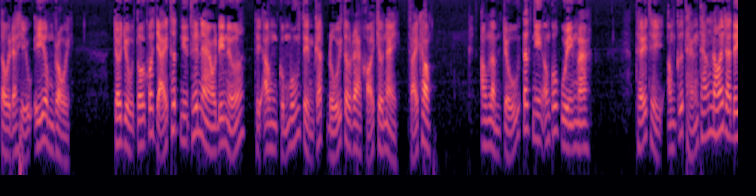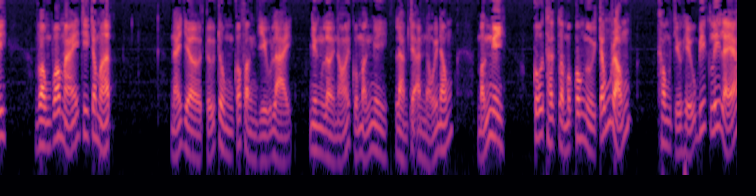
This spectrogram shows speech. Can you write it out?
tôi đã hiểu ý ông rồi. Cho dù tôi có giải thích như thế nào đi nữa thì ông cũng muốn tìm cách đuổi tôi ra khỏi chỗ này, phải không? Ông làm chủ, tất nhiên ông có quyền mà. Thế thì ông cứ thẳng thắn nói ra đi, vòng vo mãi chi cho mệt. Nãy giờ Tử Trung có phần dịu lại, nhưng lời nói của Mẫn Nghi làm cho anh nổi nóng. Mẫn Nghi, cô thật là một con người trống rỗng, không chịu hiểu biết lý lẽ.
